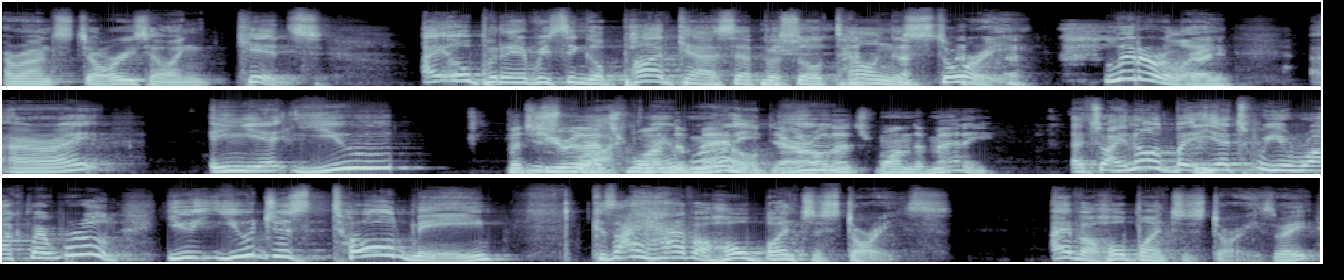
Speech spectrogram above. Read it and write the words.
around storytelling. Kids, I open every single podcast episode telling a story, literally. Right. All right. and yet you. But you that's one to many. Darryl. That's one to many. That's I know, but that's where you rock my world. You you just told me because I have a whole bunch of stories. I have a whole bunch of stories, right?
